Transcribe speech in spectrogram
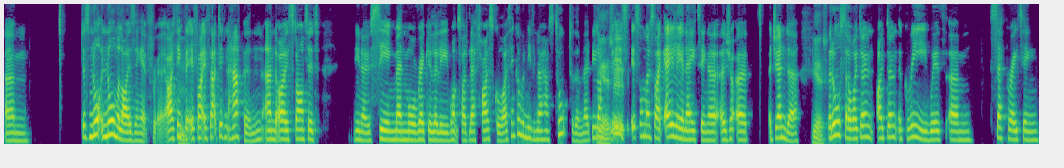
um, just not normalizing it. For I think Mm. that if I if that didn't happen and I started, you know, seeing men more regularly once I'd left high school, I think I wouldn't even know how to talk to them. They'd be like, Yes. it's it's almost like alienating a a, a, a gender Yes. but also i don't i don't agree with um separating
